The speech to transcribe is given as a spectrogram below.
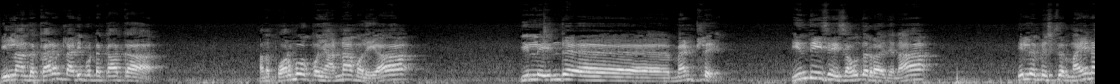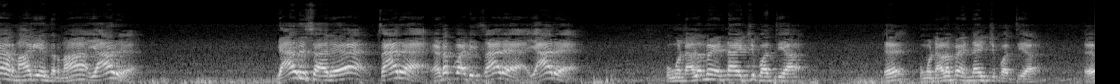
இல்ல அந்த கரண்ட் அடிப்பட்ட காக்கா? அந்த புறம்போக்கு பையன் அண்ணாமலையா? இல்ல இந்த மென்ட்லு இந்தி இசை சவுந்தரராஜனா? இல்ல மிஸ்டர் நயனார் நாகேந்திரனா? யாரு? யாரு சாரு? சாரு எடப்பாடி சாரு யாரு? உங்க நிலைமை என்ன ஆயிடுச்சு பாத்தியா? ஏ? உங்க நிலைமை என்ன ஆயிடுச்சு பாத்தியா? ஏ?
